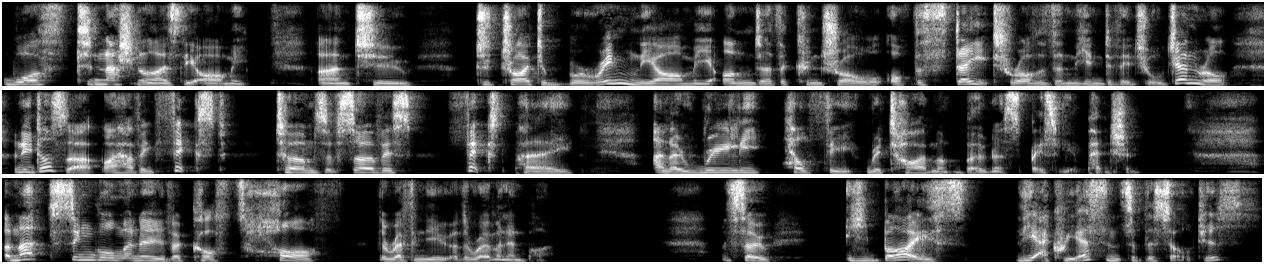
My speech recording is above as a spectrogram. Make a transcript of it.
was to nationalize the army and to to try to bring the army under the control of the state rather than the individual general. And he does that by having fixed terms of service, fixed pay, and a really healthy retirement bonus, basically a pension. And that single maneuver costs half the revenue of the Roman Empire. So he buys the acquiescence of the soldiers,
